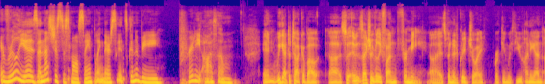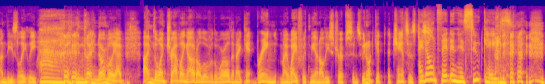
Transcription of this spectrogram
it really is, and that's just a small sampling. There's, it's going to be pretty awesome. And we got to talk about. Uh, so it was actually really fun for me. Uh, it's been a great joy working with you, honey, on, on these lately. Wow. Normally, I'm I'm the one traveling out all over the world, and I can't bring my wife with me on all these trips, since we don't get a chances. to I don't fit in his suitcase.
